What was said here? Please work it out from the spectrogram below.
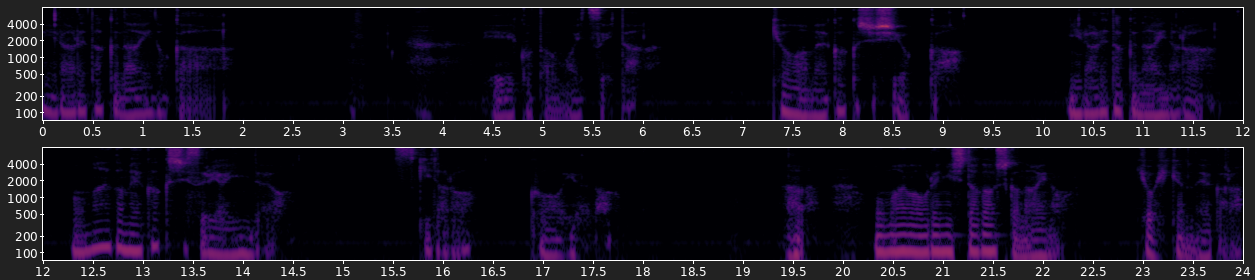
見られたくないのか。いいこと思いついた。今日は目隠ししよっか。見られたくないならお前が目隠しすりゃいいんだよ。好きだろこういうのあお前は俺に従うしかないの。拒否権ねえから。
